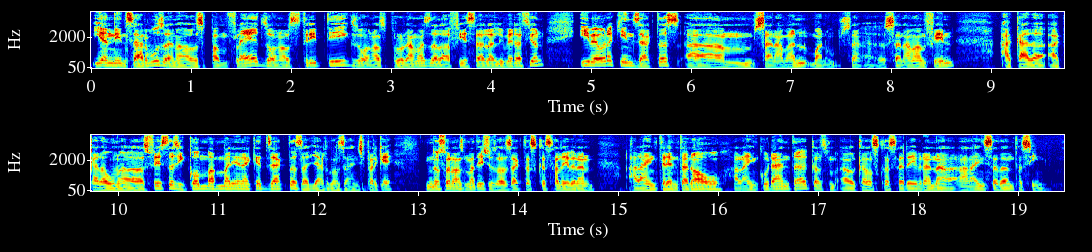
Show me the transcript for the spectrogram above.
i endinsar-vos en els pamflets o en els tríptics o en els programes de la Fiesta de la Liberació i veure quins actes eh, s'anaven bueno, s'anaven fent a cada, a cada una de les festes i com van variant aquests actes al llarg dels anys, perquè no són els mateixos els actes que celebren a l'any 39, a l'any 40, que els, el, que els que celebren a, a l'any 75.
